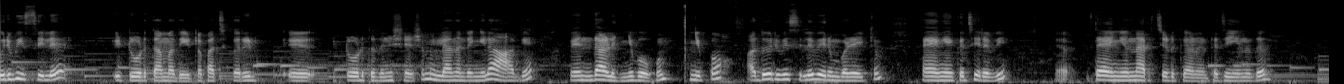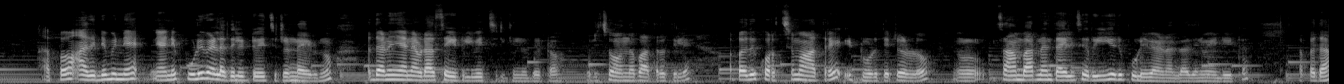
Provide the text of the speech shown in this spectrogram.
ഒരു വിസിൽ ഇട്ട് കൊടുത്താൽ മതി കേട്ടോ. പച്ചക്കറി ഇട്ട് കൊടുത്തതിന് ശേഷം ഇല്ലാന്നുണ്ടെങ്കിൽ ആകെ വെന്തളിഞ്ഞു പോകും. ഇനിയിപ്പോൾ അതൊരു വിസിൽ വരുമ്പോഴേക്കും തേങ്ങയൊക്കെ ചിരവി തേങ്ങയൊന്ന് അരച്ചെടുക്കുകയാണ് കേട്ടോ ചെയ്യുന്നത്. അപ്പോൾ അതിന് പിന്നെ ഞാൻ പുളി വെള്ളത്തിലിട്ട് വെച്ചിട്ടുണ്ടായിരുന്നു. അതാണ് ഞാൻ അവിടെ ആ സൈഡിൽ വെച്ചിരിക്കുന്നത് കേട്ടോ ഒരു ചുവന്ന പാത്രത്തിൽ അപ്പോൾ അത് കുറച്ച് മാത്രമേ ഇട്ട് കൊടുത്തിട്ടുള്ളൂ. സാമ്പാറിന് എന്തായാലും ചെറിയൊരു പുളി വേണമല്ലോ അതിന് വേണ്ടിയിട്ട്. അപ്പോൾ ഇതാ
